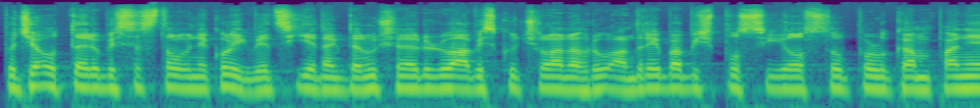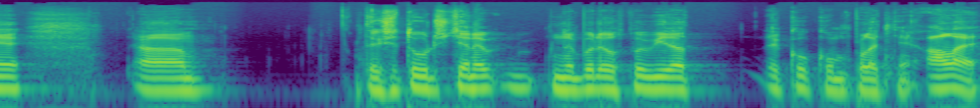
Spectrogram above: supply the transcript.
protože od té doby se stalo několik věcí, jednak Danuše Nerudová vyskočila na hru, Andrej Babiš posílil, vstoupil do kampaně, uh, takže to určitě ne- nebude odpovídat jako kompletně. Ale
